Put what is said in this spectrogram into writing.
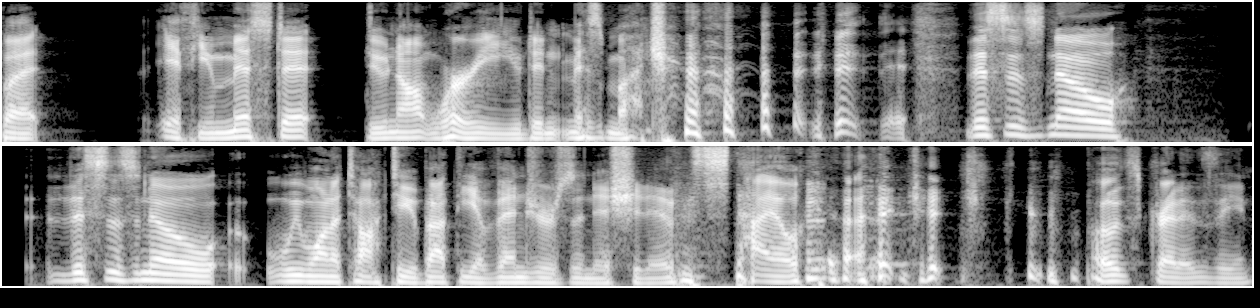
But if you missed it, do not worry, you didn't miss much. this is no this is no we want to talk to you about the Avengers Initiative style post credit scene.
